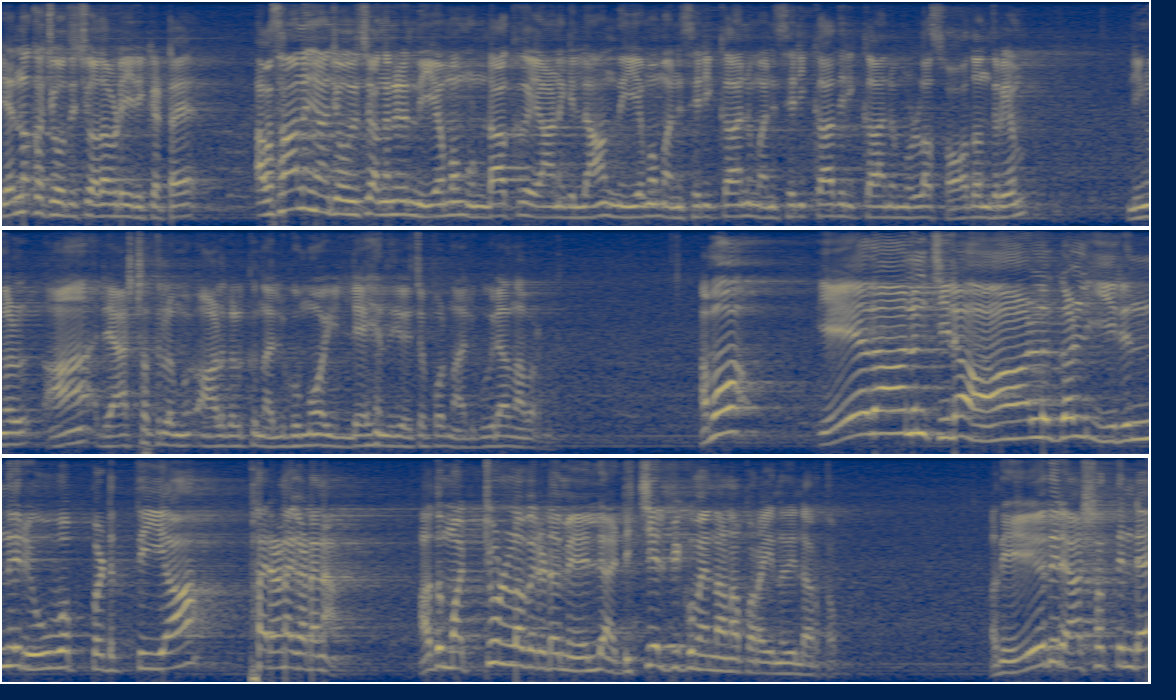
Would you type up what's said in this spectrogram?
എന്നൊക്കെ ചോദിച്ചു അതവിടെ ഇരിക്കട്ടെ. അവസാനം ഞാൻ ചോദിച്ചു അങ്ങനെ ഒരു നിയമം ഉണ്ടാക്കുകയാണെങ്കിൽ ആ നിയമം അനുസരിക്കാനും അനുസരിക്കാതിരിക്കാനുമുള്ള സ്വാതന്ത്ര്യം നിങ്ങൾ ആ രാഷ്ട്രത്തിലെ ആളുകൾക്ക് നൽകുമോ ഇല്ലേ എന്ന് ചോദിച്ചപ്പോൾ നൽകൂല എന്നാണ് പറഞ്ഞത്. അപ്പോൾ ഏതാനും ചില ആളുകൾ ഇരുന്ന് രൂപപ്പെടുത്തിയ ഭരണഘടന അത് മറ്റുള്ളവരുടെ മേലിൽ അടിച്ചേൽപ്പിക്കുമെന്നാണ് പറയുന്നതിന്റെ അർത്ഥം. അത് ഏത് രാഷ്ട്രത്തിന്റെ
